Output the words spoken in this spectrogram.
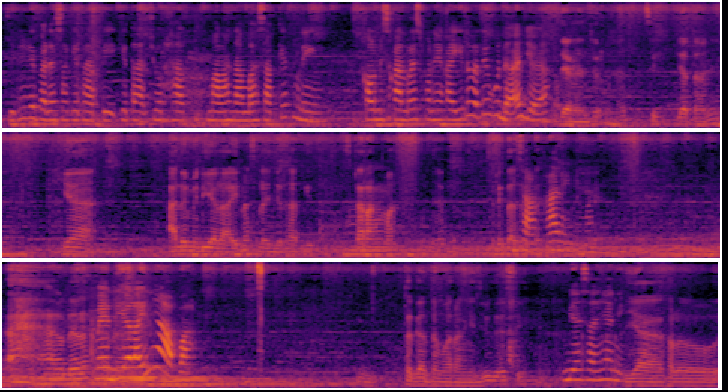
jadi daripada sakit hati kita curhat malah nambah sakit mending kalau misalkan responnya kayak gitu berarti udah aja Jangan curhat sih jatuhnya. Ya ada media lain lah selain curhat gitu. Sekarang mah maksudnya cerita Misalkan ini mah. Ah, udahlah. media lainnya apa Tergantung orangnya juga sih. biasanya nih ya kalau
